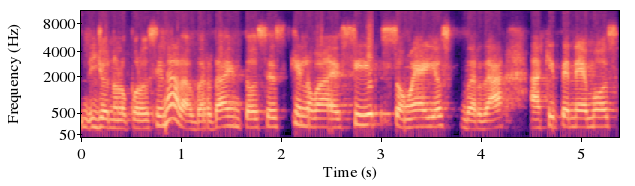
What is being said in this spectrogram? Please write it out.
yo no lo producí nada, ¿verdad? Entonces, ¿quién lo va a decir? Son ellos, ¿verdad? Aquí tenemos,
